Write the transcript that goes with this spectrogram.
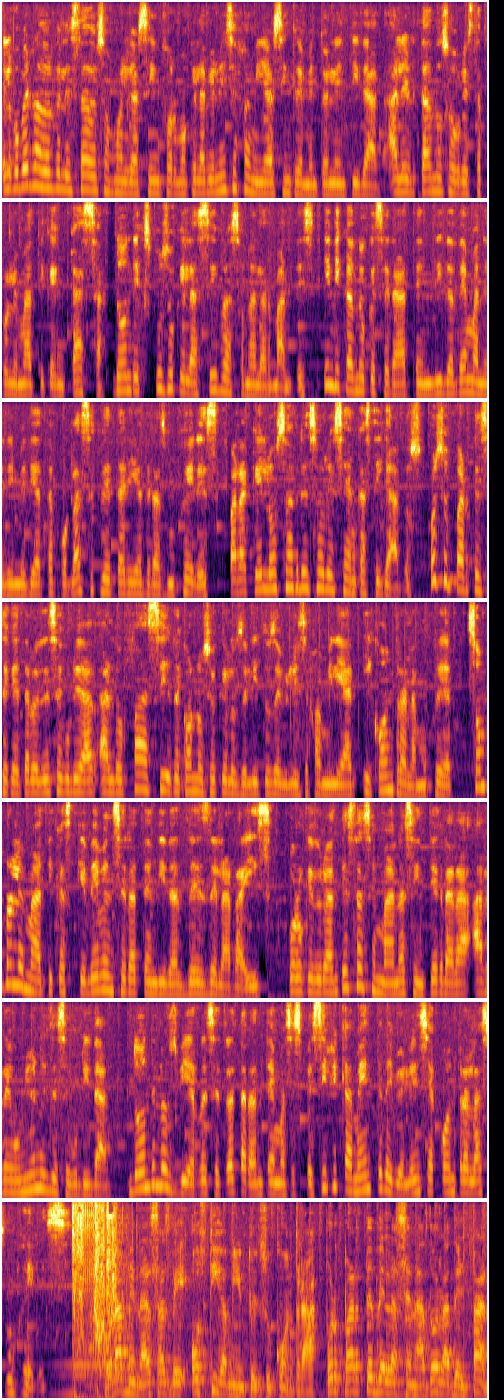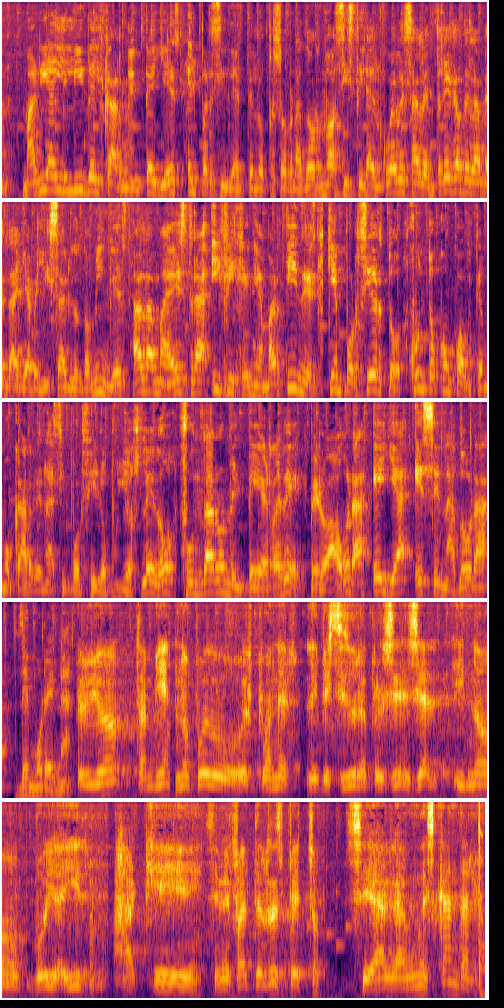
El gobernador del estado, Samuel García, informó que la violencia familiar se incrementó en la entidad, alertando sobre esta problemática en casa, donde expuso que las cifras son alarmantes, indicando que será atendida de manera inmediata por la Secretaría de las Mujeres para que los agresores sean castigados. Por su parte, el secretario de Seguridad, Aldo Fassi, reconoció que los delitos de violencia familiar y contra la mujer son problemáticas que deben ser atendidas desde la raíz, por lo que durante esta semana se integrará a reuniones de seguridad, donde los viernes se tratarán temas específicamente de violencia contra las mujeres por amenazas de hostigamiento en su contra por parte de la senadora del PAN, María Lili del Carmen Telles, el presidente López Obrador no asistirá el jueves a la entrega de la medalla Belisario Domínguez a la maestra Ifigenia Martínez, quien por cierto, junto con Cuauhtémoc Cárdenas y Porfirio Muñoz Ledo, fundaron el PRD, pero ahora ella es senadora de Morena. Pero yo también no puedo exponer la investidura presidencial y no voy a ir a que se me falte el respeto se haga un escándalo.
